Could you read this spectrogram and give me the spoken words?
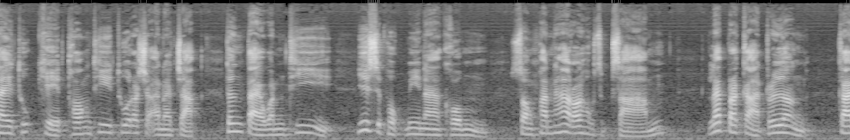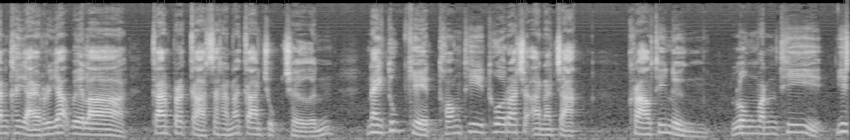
ในทุกเขตท้องที่ทั่วราชอาณาจักร ตั้งแต่วันที่ 26 มีนาคม 2563 และประกาศเรื่องการขยายระยะเวลาการประกาศสถานการณ์ฉุกเฉิน ในทุกเขตท้องที่ทั่วราชอาณาจักร คราวที่ 1 ลงวันที่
